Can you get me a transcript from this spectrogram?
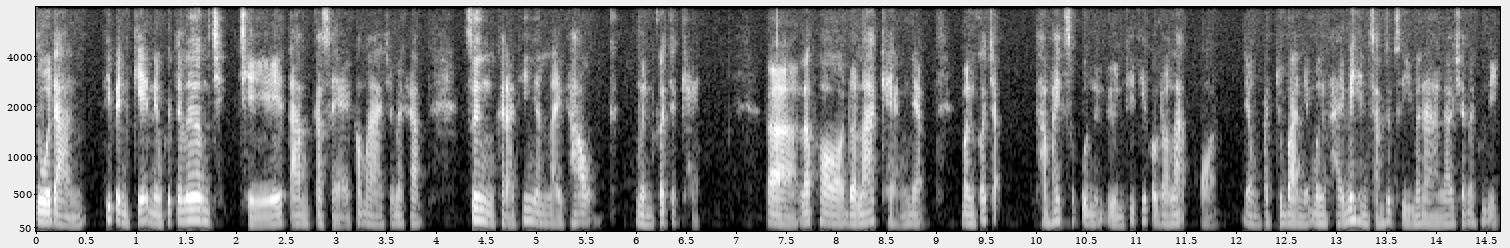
ตัวด่านที่เป็นเกณฑ์เนี่ยก็จะเริ่มเฉตามกระแสเข้ามาใช่ไหมครับ ซึ่งขณะที่เงินไหลเข้าเงินก็จะแข็งอ่าแล้วพอดอลลาร์แข็งเนี่ยมันก็จะทำให้สกุลอื่นๆ ที่เทียบกับดอลลาร์อ่อนอย่างปัจจุบันเนี่ยเมืองไทยไม่เห็น 34 มานานแล้วใช่ไหมคุณอีก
